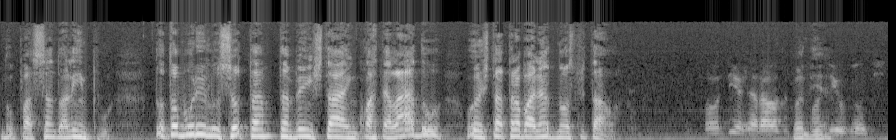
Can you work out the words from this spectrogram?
no Passando a Limpo. Doutor Murilo, o senhor tam, também está enquartelado ou está trabalhando no hospital? Bom dia, Geraldo. Bom dia. Bom dia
